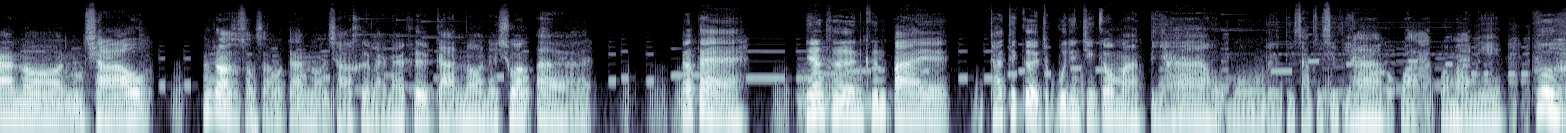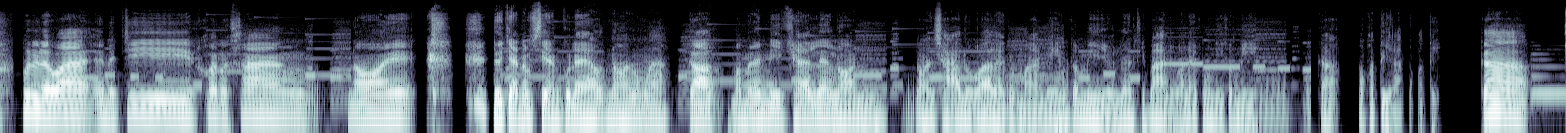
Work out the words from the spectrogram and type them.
การนอนเช้าต้องจอดสงสัยว่าการนอนเช้าคืออะไรนะ คือการนอนในช่วงเอ่อตั้งแต่เที่ยงคืนขึ้นไป ถ้าที่เกิดจะพูดจริง ๆ ก็ประมาณตีห้าหกโมงหรือตีสามตีสี่ตีห้ากว่าประมาณนี้พูดได้เลยว่า energy ค่อนข้างน้อยดูจากน้ำเสียงกูแล้วน้อยมากๆ ก็มันไม่ได้มีแค่เรื่องนอนนอนเช้าหรือว่าอะไรประมาณนี้มันก็มีอยู่เรื่องที่บ้านหรือว่าอะไรพวกนี้ก็มี ก็ ปกติแหละปกติ ก็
